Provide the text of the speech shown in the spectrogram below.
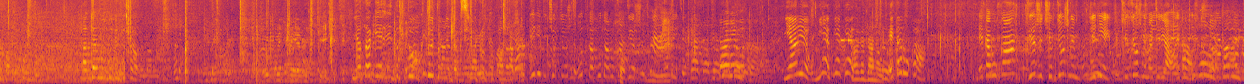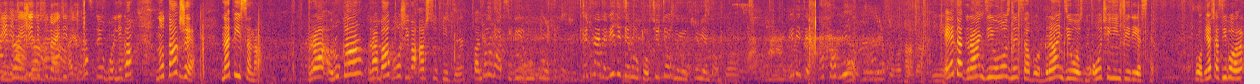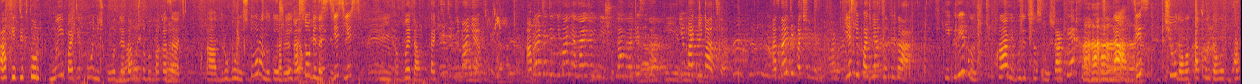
потихоньку. Когда мы будем выправо да? Я так еле иду, кто, кто это мне так сильно руку положил? Видите чертежный? Вот как будто рука держит. Смотрите. Это орел. Не орел. Нет, нет, нет. Это рука. Эта рука держит чертежный линейку, чертежный материал. Это инструмент. Видите? Идите сюда, идите. С треугольником. Но также написано Ра- рука раба Божьего Арсукидзе, которому отсекли руку. Надя, видите руку с чертежным инструментом? Видите? Это грандиозный собор, грандиозный, очень интересный. Вот, я сейчас его архитектуру. Мы потихонечку, вот для того, чтобы показать а, другую сторону тоже, особенность здесь есть в этом. Хотите внимание? Обратите внимание на эту нишу. Там написано не подниматься. А знаете почему? Если подняться туда и крикнуть, в храме будет все слышно. Да, здесь чудо вот какое-то вот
